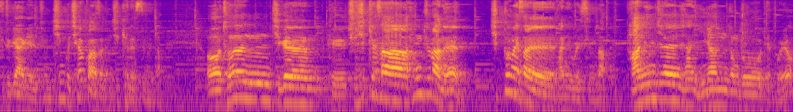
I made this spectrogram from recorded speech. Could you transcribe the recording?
부득이하게 좀 친구 체육관 와서 좀 찍게 됐습니다. 어, 저는 지금 그 주식회사 항주라는 식품회사에 다니고 있습니다. 다닌 지는 한 2년 정도 됐고요.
